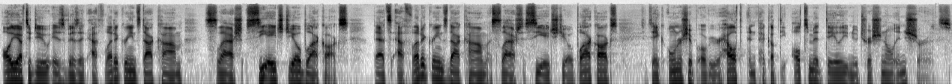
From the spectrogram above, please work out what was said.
All you have to do is visit athleticgreens.com slash CHGO Blackhawks. That's athleticgreens.com slash CHGO Blackhawks to take ownership over your health and pick up the ultimate daily nutritional insurance.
